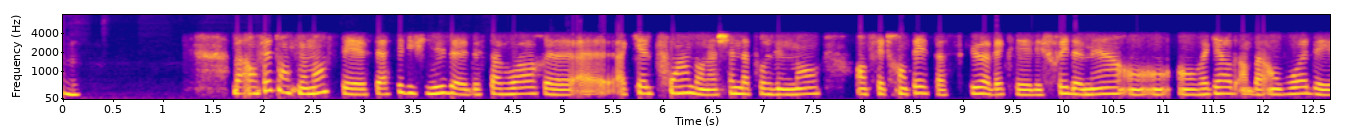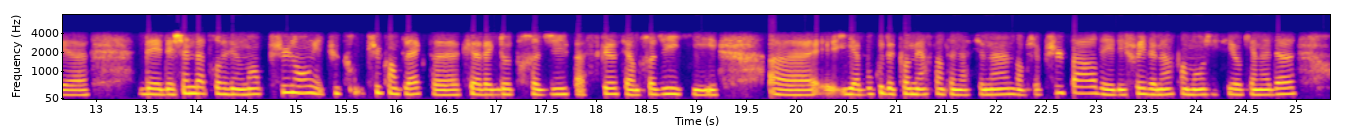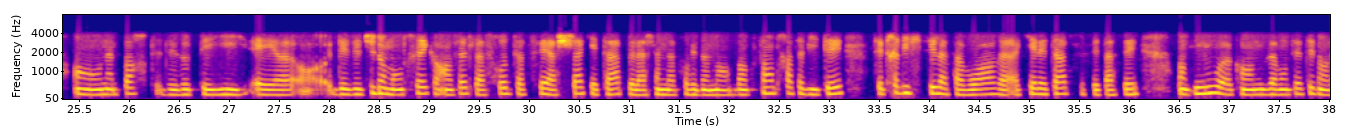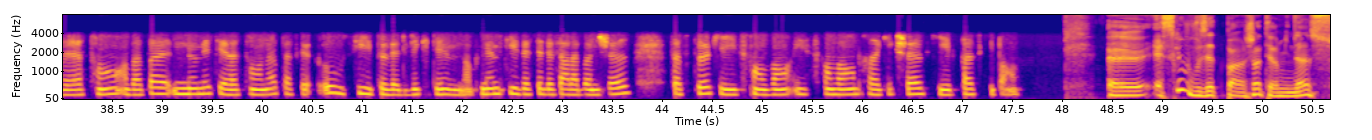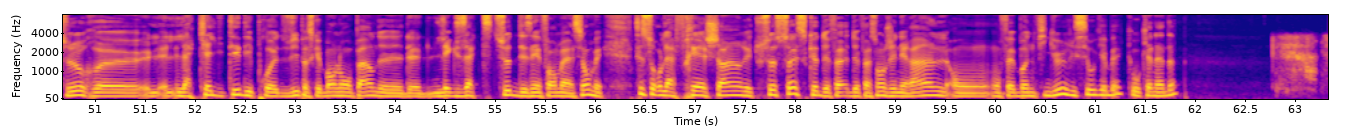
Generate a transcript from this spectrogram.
Ben, en fait, en ce moment, c'est assez difficile de, savoir euh, à, quel point dans la chaîne d'approvisionnement on se fait tromper parce que avec les, les fruits de mer, on, on, regarde, ben, on voit des, euh, des, des, chaînes d'approvisionnement plus longues et plus, plus complexes euh, qu'avec d'autres produits parce que c'est un produit qui, euh, il y a beaucoup de commerce international. Donc, la plupart des, des fruits de mer qu'on mange ici au Canada, on importe des autres pays. Et euh, des études ont montré qu'en fait, la fraude, ça se fait à chaque étape de la chaîne d'approvisionnement. Donc, sans traçabilité, c'est très difficile à savoir à quelle étape ça s'est passé. Donc, nous, quand nous avons testé dans les restaurants, on va pas nommer ces restaurants-là parce que eux aussi ils peuvent être victimes. Donc même s'ils essaient de faire la bonne chose, ça se peut qu'ils se font vendre, vendre quelque chose qui est pas ce qu'ils pensent. Euh, est-ce que vous vous êtes penché en terminant sur euh, la qualité des produits? Parce que bon, là, on parle de, l'exactitude des informations, mais c'est sur la fraîcheur et tout ça. Ça, est-ce que de, façon générale, on, fait bonne figure ici au Québec, au Canada?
